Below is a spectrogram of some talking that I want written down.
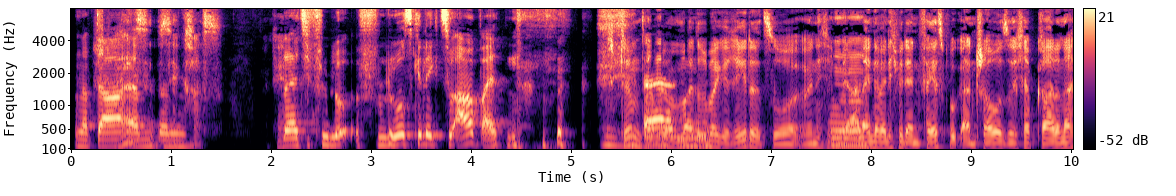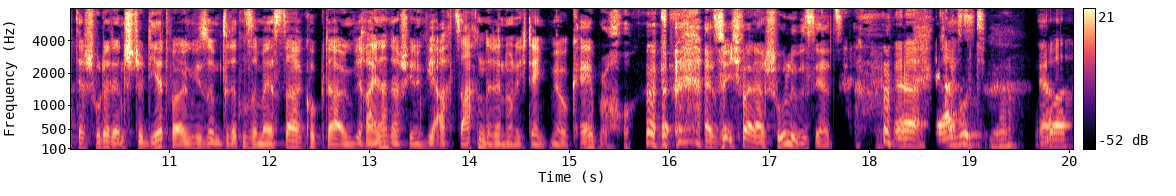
und habe da ähm, dann, ja krass okay. relativ früh, losgelegt zu arbeiten. Stimmt, haben ähm, wir mal drüber geredet, so, wenn ich mir, alleine wenn ich mir dein Facebook anschaue, so, ich habe gerade nach der Schule dann studiert, war irgendwie so im dritten Semester, guck da irgendwie rein, da stehen irgendwie acht Sachen drin und ich denke mir, okay, Bro. also ich war in der Schule bis jetzt. Ja, ja gut. Ja. Aber,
